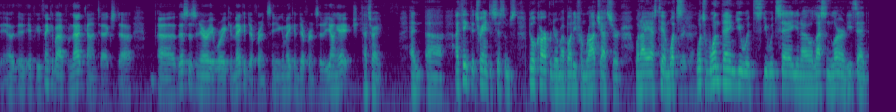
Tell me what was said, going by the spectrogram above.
you know, if you think about it from that context. Uh, uh, this is an area where you can make a difference, and you can make a difference at a young age. That's right. And uh, I think that Transit Systems, Bill Carpenter, my buddy from Rochester, when I asked him, "What's what's one thing you would you would say, you know, lesson learned?" He said,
